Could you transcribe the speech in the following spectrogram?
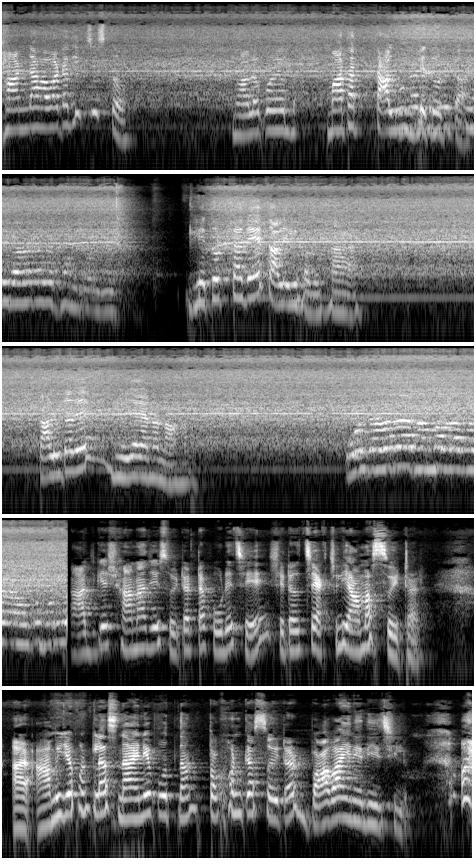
ঠান্ডা হাওয়াটা দিচ্ছিস তো? ভালো করে মাথার তালুর ভেতরটা। ভেতরটা দে তালেই হবে হ্যাঁ। তালুটা দে ভেজা যেন না হয়। আজকে সানা যে সোয়েটারটা পরেছে সেটা হচ্ছে অ্যাকচুয়ালি আমার সোয়েটার। আর আমি যখন ক্লাস নাইনে পড়তাম তখনকার সোয়েটার বাবা এনে দিয়েছিল। আর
